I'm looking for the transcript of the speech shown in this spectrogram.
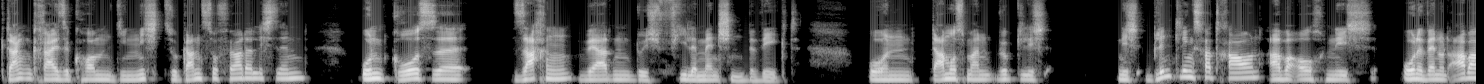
Gedankenkreise kommen, die nicht so ganz so förderlich sind. Und große Sachen werden durch viele Menschen bewegt. Und da muss man wirklich nicht blindlings vertrauen, aber auch nicht ohne Wenn und Aber,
